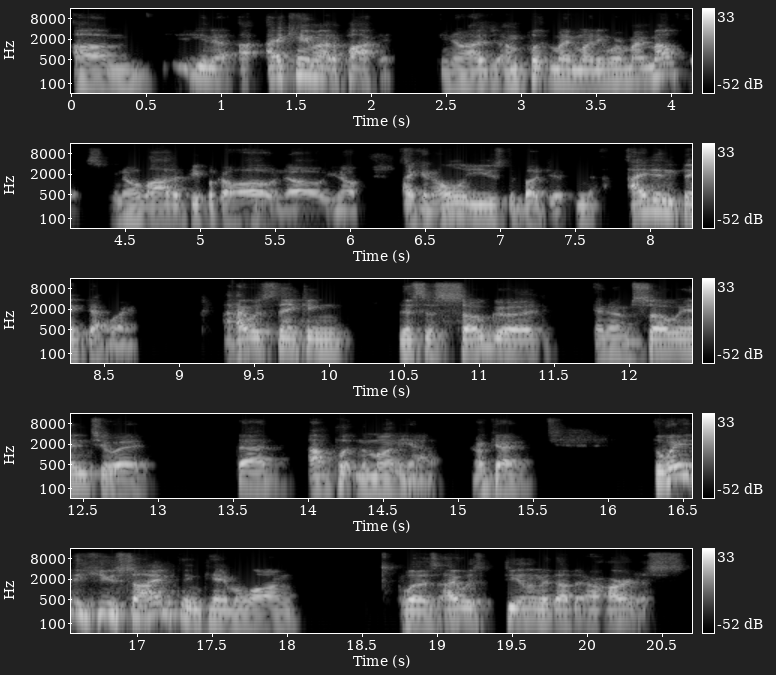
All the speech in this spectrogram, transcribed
um, you know, I, came out of pocket you know, I, am putting my money where my mouth is. You know, a lot of people go, oh, no, you know, I can only use the budget. I didn't think that way. I was thinking, this is so good and I'm so into it that I'm putting the money out. Okay. The way the Hugh Syme thing came along was I was dealing with other artists.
